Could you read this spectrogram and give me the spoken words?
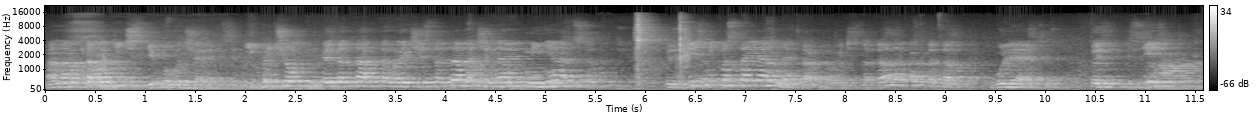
Она автоматически получается. И причем эта тактовая частота начинает меняться. То есть здесь не постоянная тактовая частота, она как-то там гуляет. То есть здесь... А?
